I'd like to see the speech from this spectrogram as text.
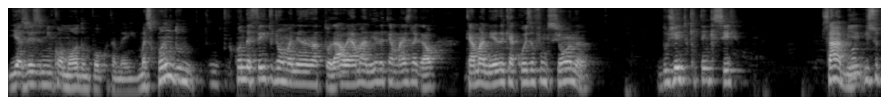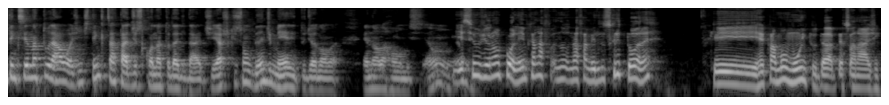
E às vezes me incomoda um pouco também. Mas quando, quando é feito de uma maneira natural, é a maneira que é mais legal. Que é a maneira que a coisa funciona do jeito que tem que ser. Sabe? Isso tem que ser natural. A gente tem que tratar disso com a naturalidade. E acho que isso é um grande mérito de Enola, Enola Holmes. É um, E esse gerou uma polêmica na, na família do escritor, né? Que reclamou muito da personagem.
